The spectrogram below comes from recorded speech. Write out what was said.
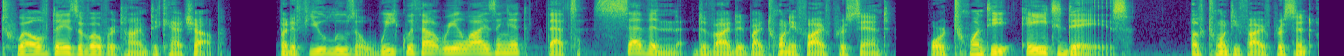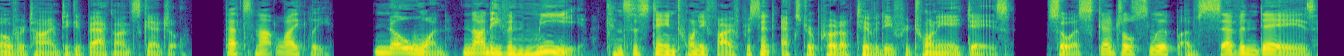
12 days of overtime to catch up. But if you lose a week without realizing it, that's seven divided by 25%, or 28 days of 25% overtime to get back on schedule. That's not likely. No one, not even me, can sustain 25% extra productivity for 28 days. So a schedule slip of seven days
